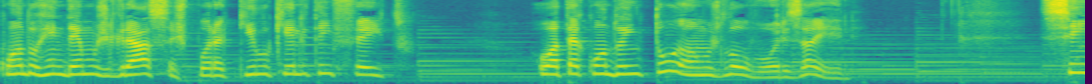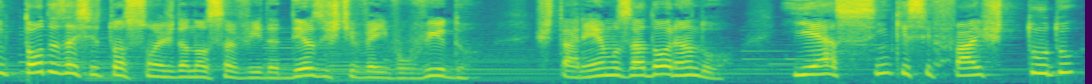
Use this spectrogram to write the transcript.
quando rendemos graças por aquilo que ele tem feito, ou até quando entoamos louvores a ele. Se em todas as situações da nossa vida Deus estiver envolvido, estaremos adorando-o, e é assim que se faz tudo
